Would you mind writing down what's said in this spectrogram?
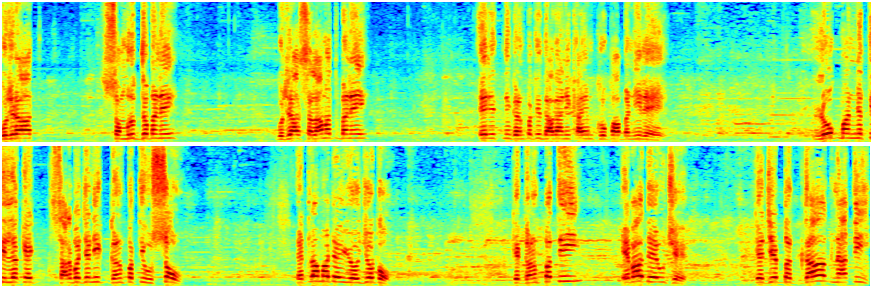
ગુજરાત સમૃદ્ધ બને. ગુજરાત સલામત બને. એ રીતની ગણપતિ દાદાની કાયમ કૃપા બની રહે. લોકમાન્ય તિલકે સાર્વજનિક ગણપતિ ઉત્સવ એટલા માટે યોજ્યો હતો કે ગણપતિ એવા દેવ છે કે જે બધા જ્ઞાતિ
